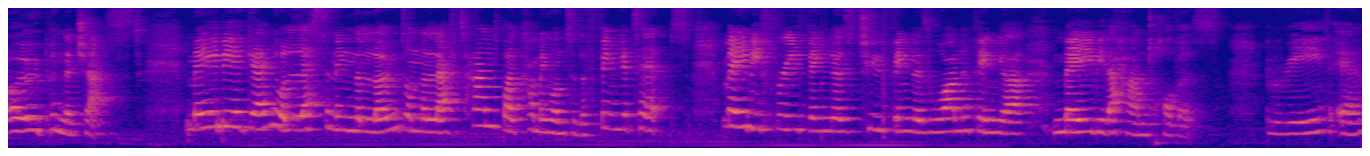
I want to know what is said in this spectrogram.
open the chest. Maybe again you're lessening the load on the left hand by coming onto the fingertips, maybe three fingers, two fingers, one finger, maybe the hand hovers. Breathe in.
